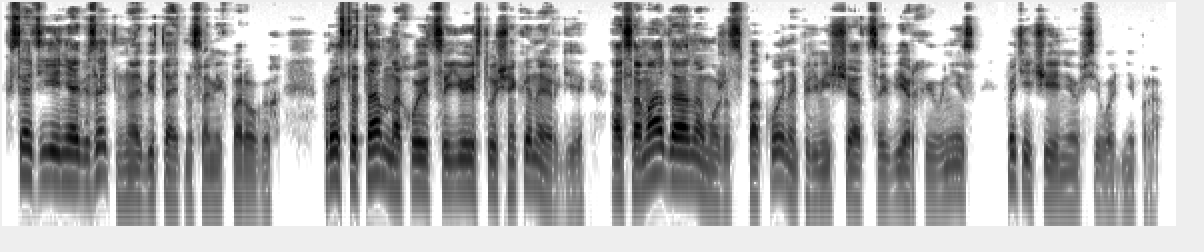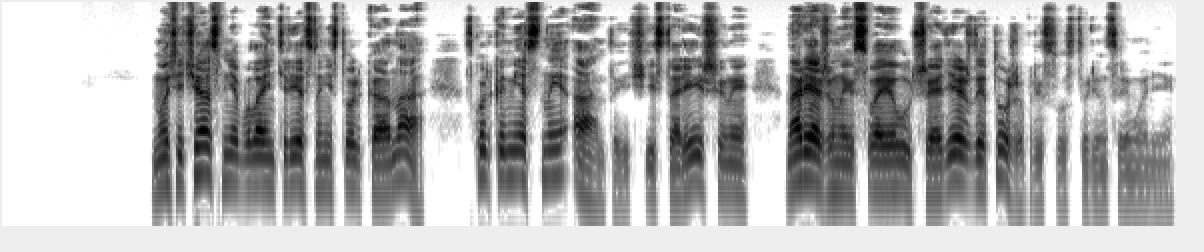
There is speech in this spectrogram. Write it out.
Кстати, ей не обязательно обитать на самих порогах, просто там находится ее источник энергии, а сама Дана может спокойно перемещаться вверх и вниз по течению всего Днепра. Но сейчас мне была интересна не столько она, сколько местные анты, чьи старейшины наряженные в свои лучшие одежды, тоже присутствовали на церемонии.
